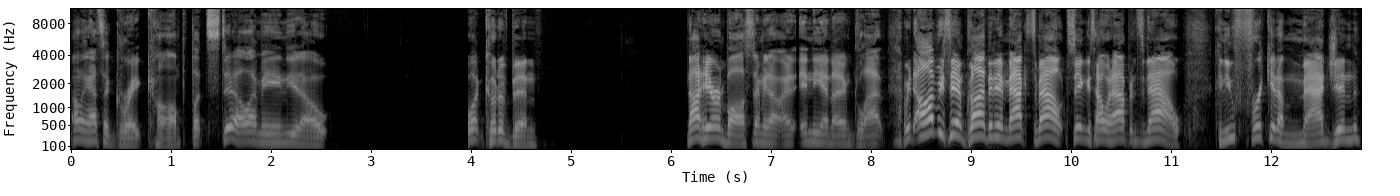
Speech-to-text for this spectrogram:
I don't think that's a great comp, but still, I mean, you know, what could have been. Not here in Boston. I mean, in the end, I am glad. I mean, obviously, I'm glad they didn't max him out, seeing as how it happens now. Can you freaking imagine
